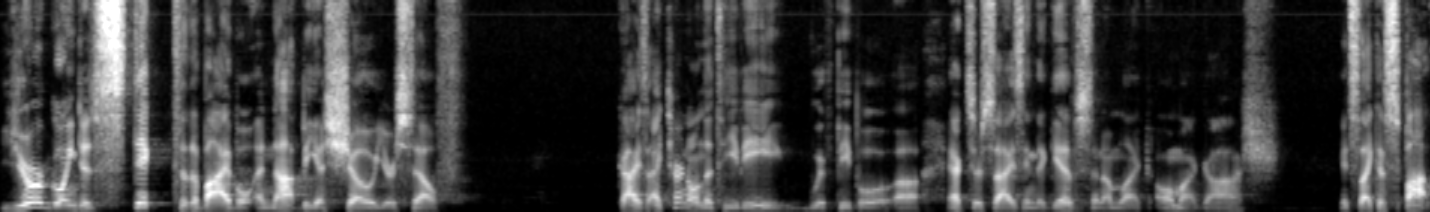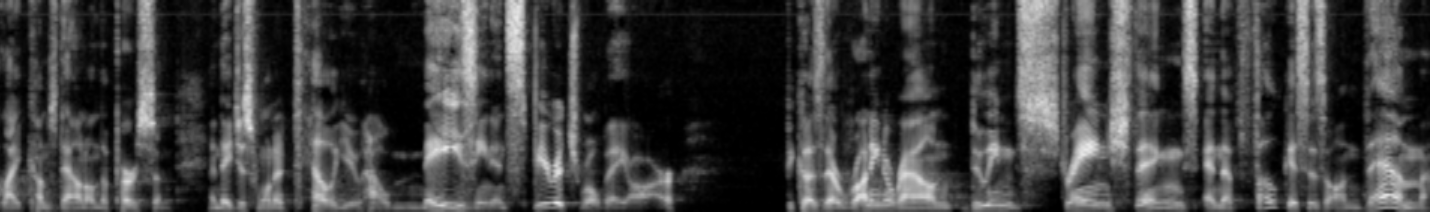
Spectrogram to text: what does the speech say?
you're going to stick to the Bible and not be a show yourself. Guys, I turn on the TV with people uh, exercising the gifts, and I'm like, oh my gosh. It's like a spotlight comes down on the person, and they just want to tell you how amazing and spiritual they are because they're running around doing strange things, and the focus is on them.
